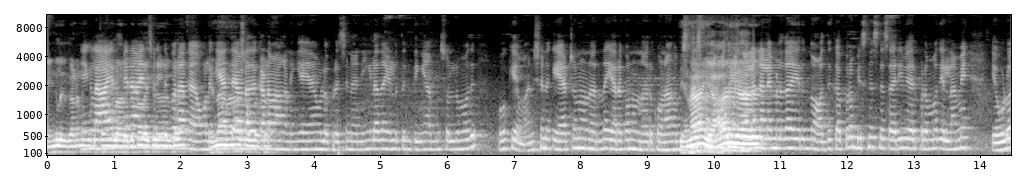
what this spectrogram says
எங்களுக்கு கடன் எங்களை ஆயிரம் பேர் ஆயிரம் சொல்லிட்டு உங்களுக்கு என்ன ஏன் தேவையில்லாத. கடன் ஏன் இவ்வளோ பிரச்சனை. நீங்களா தான் இழுத்துக்கிட்டீங்க அப்படின்னு சொல்லும்போது ஓகே மனுஷனுக்கு ஏற்றணும் ஒன்று இருந்தால் இறக்கணும் ஒன்று இருக்கும் நாங்கள் பிஸ்னஸ் நல்ல நிலைமையில தான் இருந்தோம். அதுக்கப்புறம் பிஸ்னஸ்ல சரிவு ஏற்படும் போது எல்லாமே எவ்வளோ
